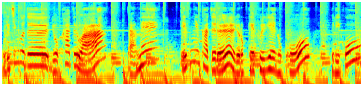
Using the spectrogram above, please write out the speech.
우리 친구들 요 카드와 그 다음에 예수님 카드를 이렇게 분리해 놓고 그리고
